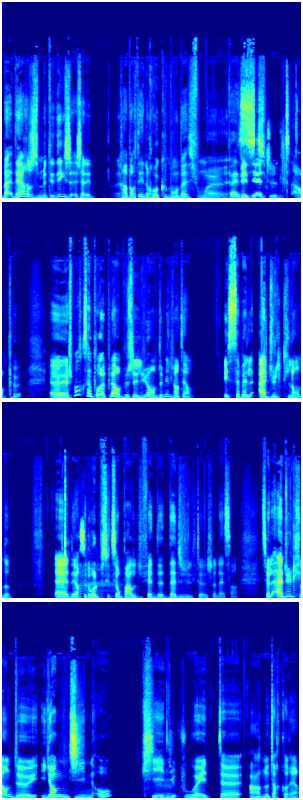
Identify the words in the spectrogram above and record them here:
bah, d'ailleurs, je m'étais dit que j'a- j'allais rapporter une recommandation euh, BD adulte un peu. Euh, je pense que ça pourrait te plaire. En plus, je l'ai lu en 2021 et ça s'appelle Adult Land. Euh, d'ailleurs, c'est drôle parce que tu sais, on parle du fait d'adulte euh, jeunesse. hein. Ça s'appelle Adult Land de Young Jin Ho, qui Mhm. du coup est euh, un auteur coréen.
